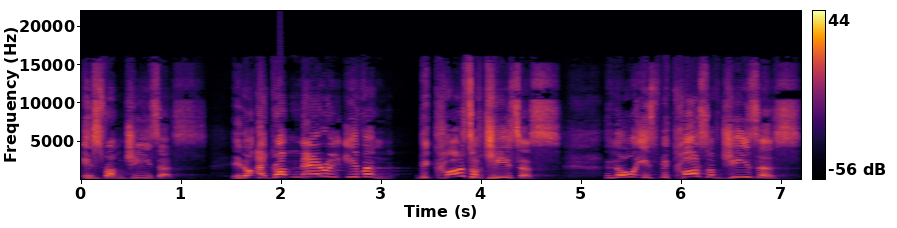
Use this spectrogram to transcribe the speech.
is from Jesus. You know, I got married even because of Jesus. No, it's because of Jesus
